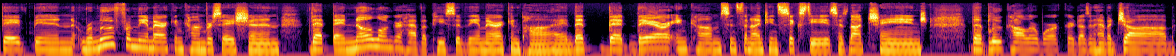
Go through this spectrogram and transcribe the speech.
they've been removed from the American conversation, that they no longer have a piece of the American pie, that that their income since the 1960s has not changed, the blue collar worker doesn't have a job,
